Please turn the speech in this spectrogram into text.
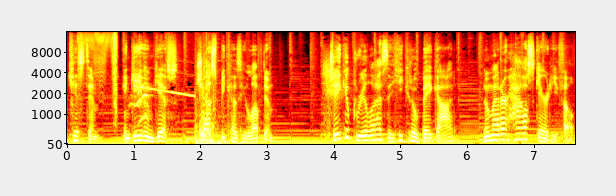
kissed him, and gave him gifts just because he loved him. Jacob realized that he could obey God no matter how scared he felt.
